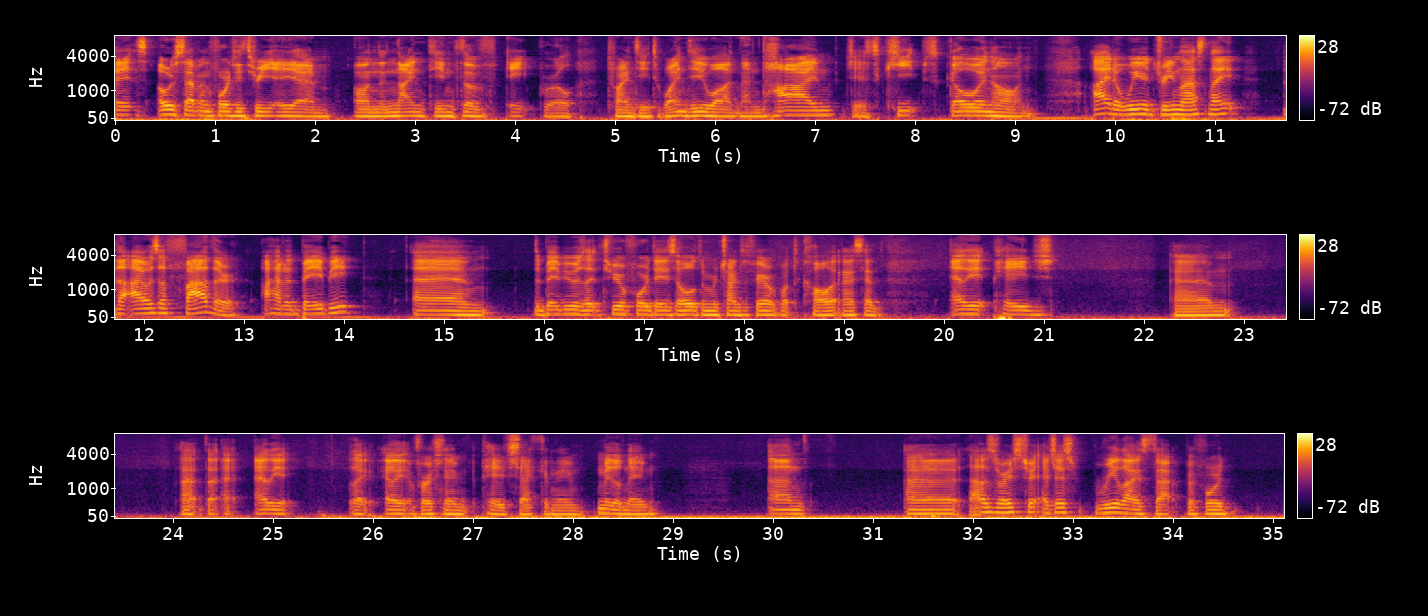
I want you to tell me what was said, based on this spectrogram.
It's 07:43 a.m. on the 19th of April 2021 and time just keeps going on. I had a weird dream last night that I was a father. I had a baby. Um the baby was like 3 or 4 days old and we're trying to figure out what to call it and I said Elliot Page um uh, the, uh, Elliot like Elliot first name, Page second name, middle name, and uh, that was very straight. I just realized that before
